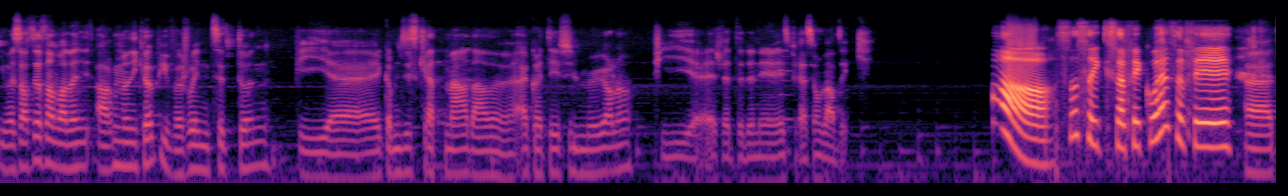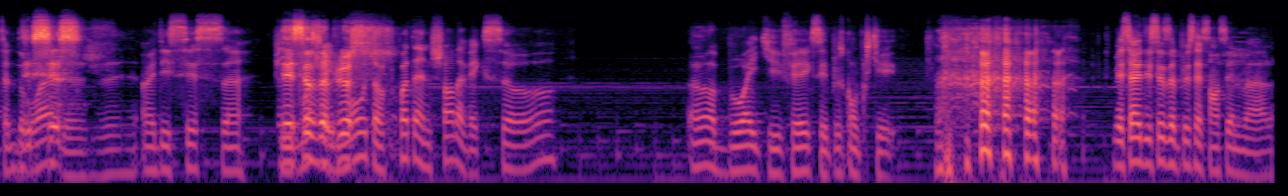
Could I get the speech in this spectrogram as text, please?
Il va sortir son harmoni- harmonica, puis il va jouer une petite tune, puis euh, comme discrètement dans, à côté sur le mur, là. Puis euh, je vais te donner l'inspiration bardique. Ah, ça, c'est, ça fait quoi? Ça fait. Euh, T'as le Des droit six. de un des 6. Des six de plus. T'as potential avec ça. Oh boy, qui fait que c'est plus compliqué. Mais c'est un des 6 de plus essentiellement. là.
